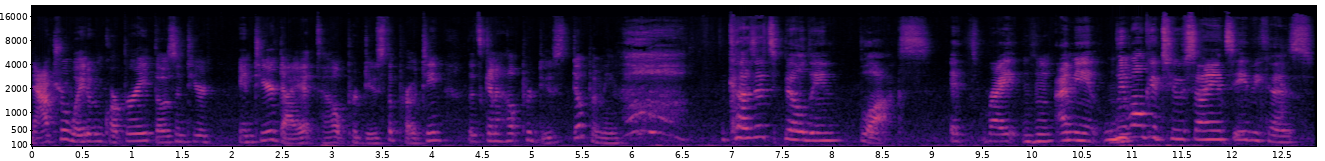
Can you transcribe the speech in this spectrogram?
natural way to incorporate those into your into your diet to help produce the protein that's going to help produce dopamine. Because it's building blocks. It's right. Mm-hmm. I mean, we Mhm. won't get too sciencey because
